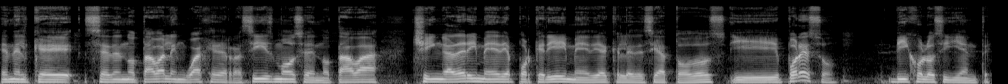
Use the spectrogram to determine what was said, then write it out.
en el que se denotaba lenguaje de racismo, se denotaba chingadera y media, porquería y media que le decía a todos, y por eso dijo lo siguiente:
